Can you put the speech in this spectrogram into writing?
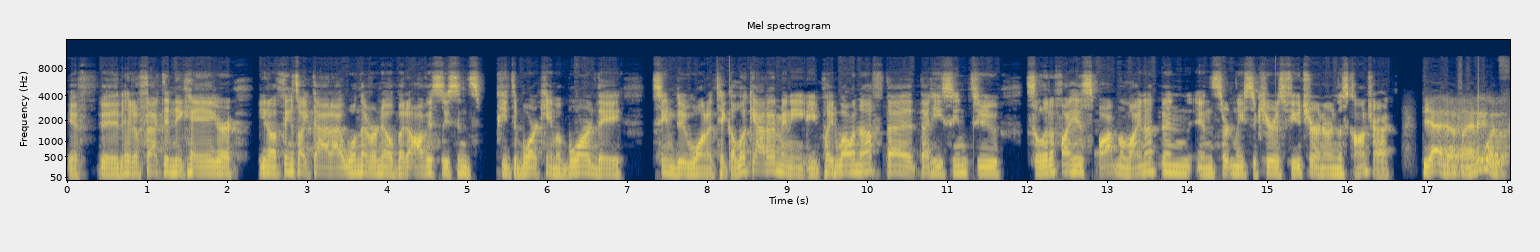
if it had affected Nick Hague, or you know things like that. I will never know. But obviously, since Pete DeBoer came aboard, they seemed to want to take a look at him, and he, he played well enough that that he seemed to solidify his spot in the lineup and and certainly secure his future and earn this contract. Yeah, definitely. I think what's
